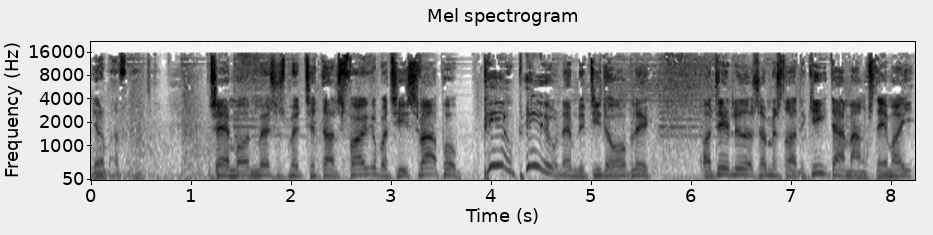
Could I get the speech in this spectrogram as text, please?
Det er da meget fornuftigt sagde Morten Messersmith til Dansk Folkepartis svar på piv, piv, nemlig dit overblik. Og det lyder som en strategi, der er mange stemmer i.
